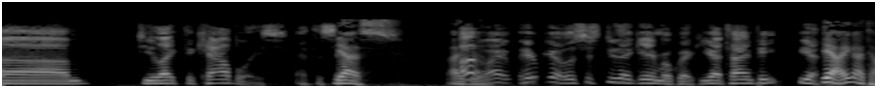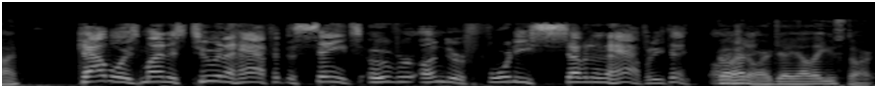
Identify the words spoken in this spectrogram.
Um, do you like the Cowboys at the same? Yes, I Oh, do. all right. Here we go. Let's just do that game real quick. You got time, Pete? Yeah. Yeah, I got time. Cowboys minus two and a half at the Saints over under forty-seven and a half. What do you think? Go ahead, RJ. I'll let you start.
